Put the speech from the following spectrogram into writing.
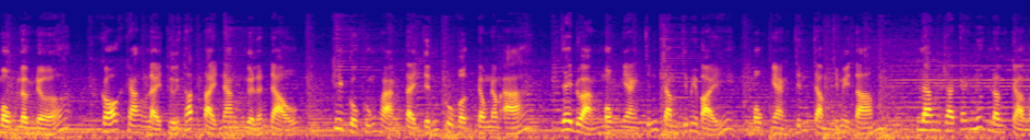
Một lần nữa, khó khăn lại thử thách tài năng người lãnh đạo khi cuộc khủng hoảng tài chính khu vực Đông Nam Á giai đoạn 1997-1998 lan ra các nước lân cận,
